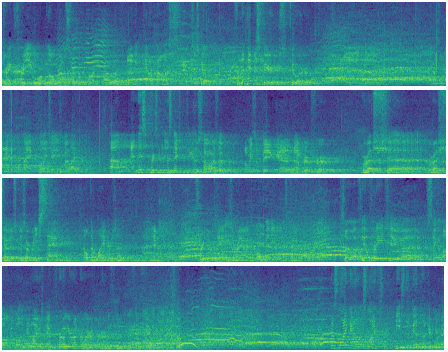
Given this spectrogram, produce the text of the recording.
drank three warm lowbrow syrup in the parking lot of the uh, Cow Palace, San Francisco, from the Hemispheres tour. And uh, it was a magical night, totally changed my life. Um, and this particular, this next particular song was a, always a big uh, number for Rush uh, Rush shows because everybody sang, held their lighters up, you know, threw their panties around the whole. It's kind of so uh, feel free to uh, sing along and hold up your lighters and throw your underwear if you, if you feel so. Just like Alex Lifeson, he's the good-looking one.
